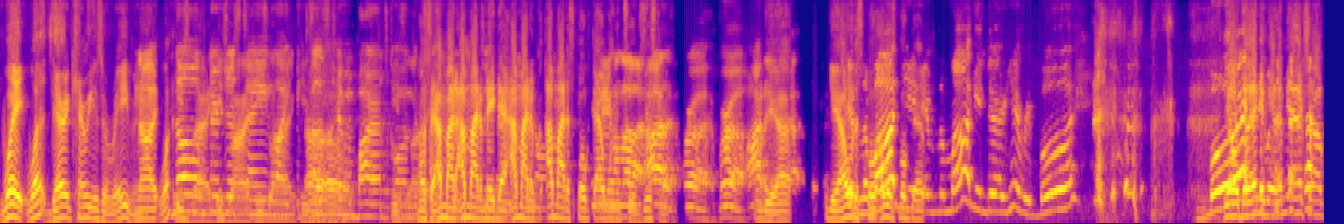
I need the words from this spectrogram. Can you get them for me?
Wait, what? Derrick Henry is a Raven. No, what? He's No, lying, they're he's just lying, he's saying lying, like he's because lying. Kevin Byard's He's going. lying. I say I might. I might have made that. I might have. I might have spoke that one gonna into existence. I- Bruh, bruh, Yeah, yeah. I would have If spoke. I Lamar spoke that. if Lamar get Derrick Henry, boy, boy. Yo, but anyway, let me ask y'all.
